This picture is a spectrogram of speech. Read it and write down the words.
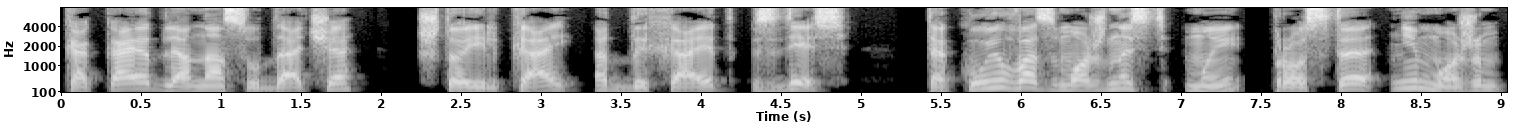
какая для нас удача, что Илькай отдыхает здесь. Такую возможность мы просто не можем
